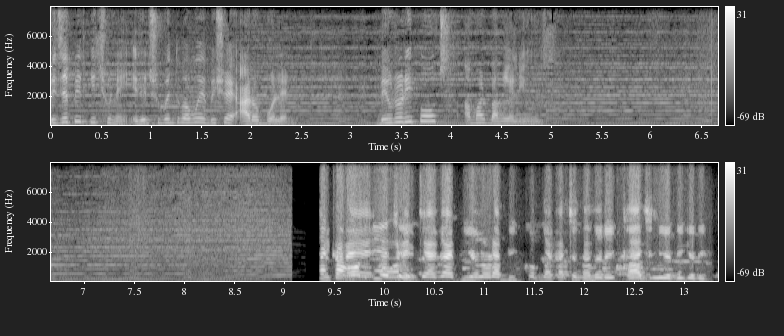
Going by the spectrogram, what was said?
বিজেপির কিছু নেই। এদের শুভেন্দুবাবু এ বিষয়ে আরও বলেন। ব্যুরো রিপোর্ট আমার বাংলা নিউজ। অনেক জায়গায় বিএলওরা বিক্ষোভ দেখাচ্ছে তাদের এই কাজ নিয়ে দিকে দিকে।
